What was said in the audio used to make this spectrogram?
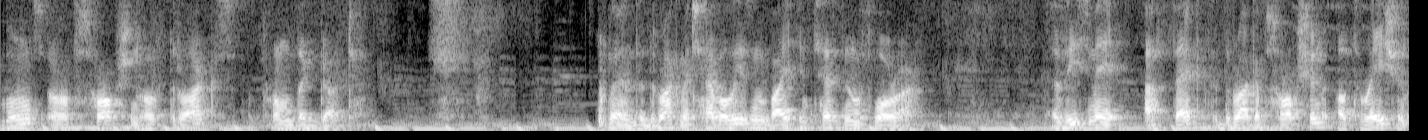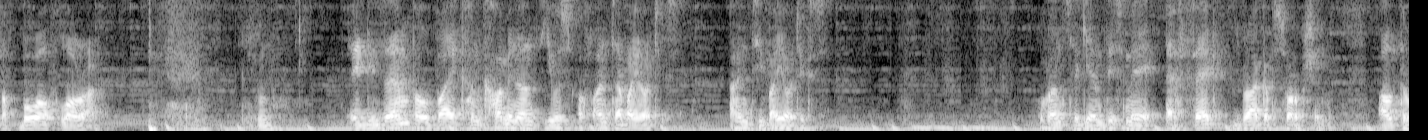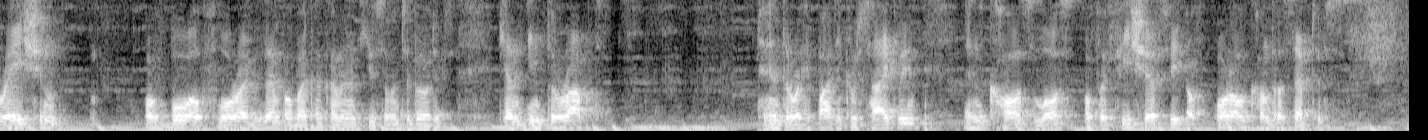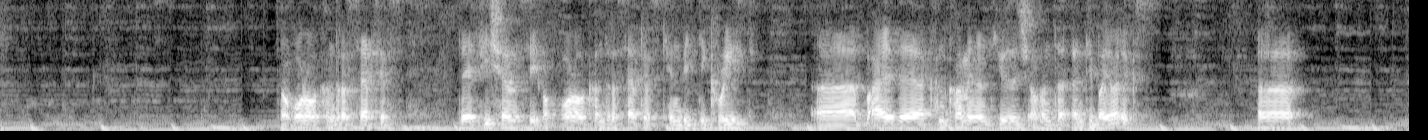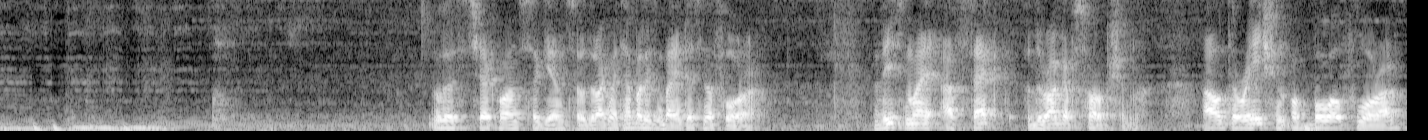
Modes of absorption of drugs from the gut. Then the drug metabolism by intestinal flora. This may affect drug absorption, alteration of bowel flora. Example by concomitant use of antibiotics. Antibiotics. Once again, this may affect drug absorption, alteration of bowel flora. Example by concomitant use of antibiotics can interrupt enterohepatic recycling and cause loss of efficiency of oral contraceptives. So oral contraceptives, the efficiency of oral contraceptives can be decreased uh, by the concomitant usage of anti- antibiotics. Uh, let's check once again. So drug metabolism by intestinal flora. This may affect drug absorption, alteration of bowel flora,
